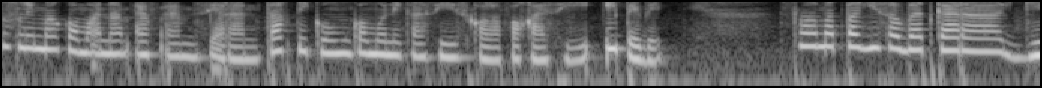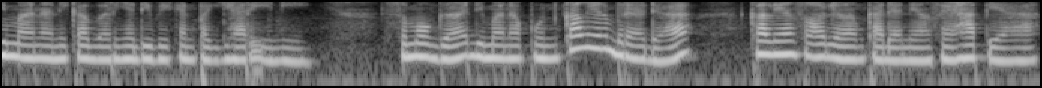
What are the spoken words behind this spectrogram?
105,6 FM siaran praktikum komunikasi sekolah vokasi IPB. Selamat pagi Sobat Kara, gimana nih kabarnya di weekend pagi hari ini? Semoga di mana pun kalian berada, kalian selalu dalam keadaan yang sehat ya.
